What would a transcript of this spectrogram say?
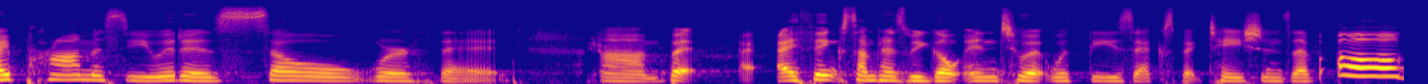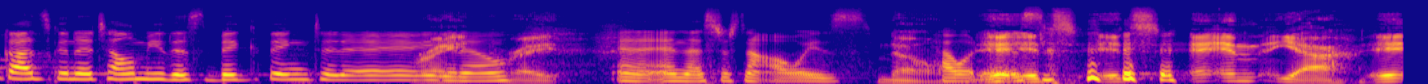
I promise you, it is so worth it. Um, but I- I think sometimes we go into it with these expectations of, oh, God's going to tell me this big thing today, right, you know, right. and, and that's just not always. No, how it is. It's it's and, and yeah, it,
